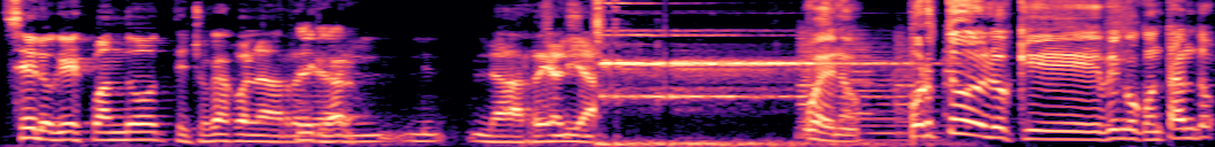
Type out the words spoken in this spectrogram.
sé lo que es cuando te chocas con la, Sí, claro. la realidad. Bueno, por todo lo que vengo contando,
